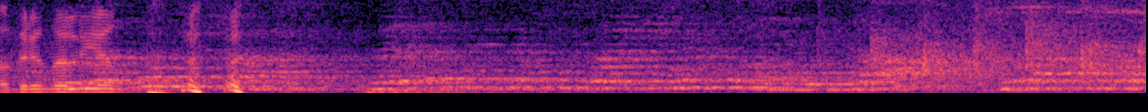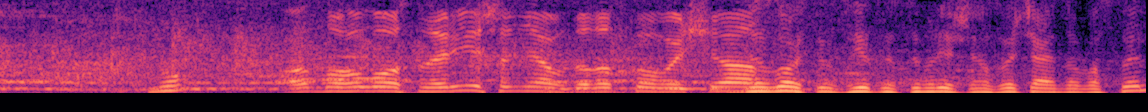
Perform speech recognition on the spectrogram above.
адреналін. Ну, Одноголосне рішення в додатковий не час. зовсім згідний з цим рішенням, звичайно, Василь.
